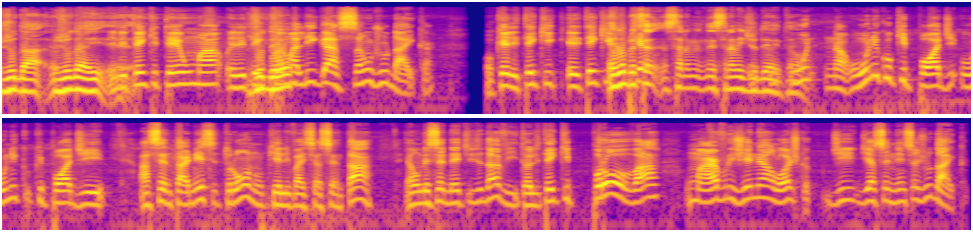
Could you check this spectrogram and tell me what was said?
juda, judaí. Ele tem que ter uma, ele tem que Judeu. ter uma ligação judaica. OK? Ele tem que ele tem que Ele não que- precisa necessariamente- necessariamente judeu, então. O não, o único que pode, o único que pode assentar nesse trono que ele vai se assentar é um descendente de Davi. Então ele tem que provar uma árvore genealógica de, de ascendência judaica.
